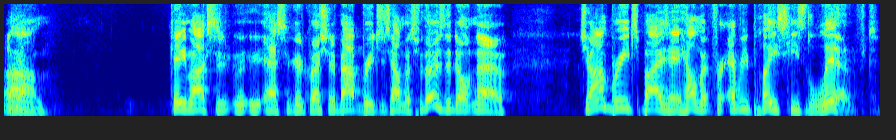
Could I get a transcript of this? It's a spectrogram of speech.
Okay. Um, Katie Mox asked a good question about Breech's helmets. For those that don't know, John Breech buys a helmet for every place he's lived.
